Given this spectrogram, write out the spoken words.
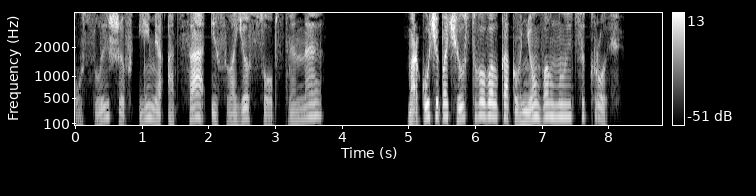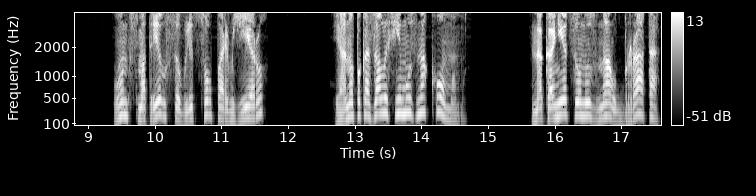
Услышав имя отца и свое собственное, Маркуча почувствовал, как в нем волнуется кровь. Он всмотрелся в лицо Пармьеро, и оно показалось ему знакомым. Наконец он узнал брата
